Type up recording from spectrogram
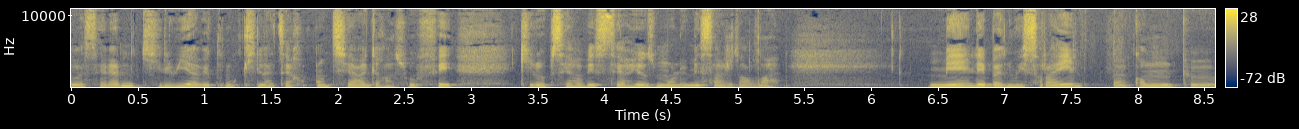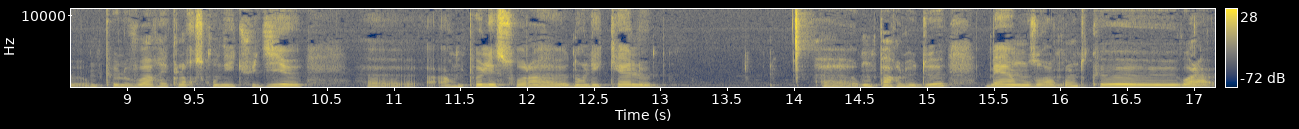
wassalam, qui lui avait conquis la terre entière grâce au fait qu'il observait sérieusement le message d'Allah. Mais les Banu Israël, ben, comme on peut, le voir et que lorsqu'on étudie euh, un peu les surahs dans lesquels euh, on parle d'eux, ben on se rend compte que voilà,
